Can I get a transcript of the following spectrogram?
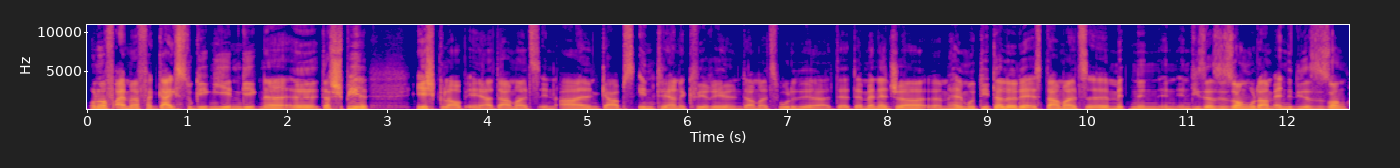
und auf einmal vergeigst du gegen jeden Gegner äh, das Spiel. Ich glaube eher, damals in Aalen gab es interne Querelen. Damals wurde der, der, der Manager ähm, Helmut Dieterle, der ist damals äh, mitten in, in, in dieser Saison oder am Ende dieser Saison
